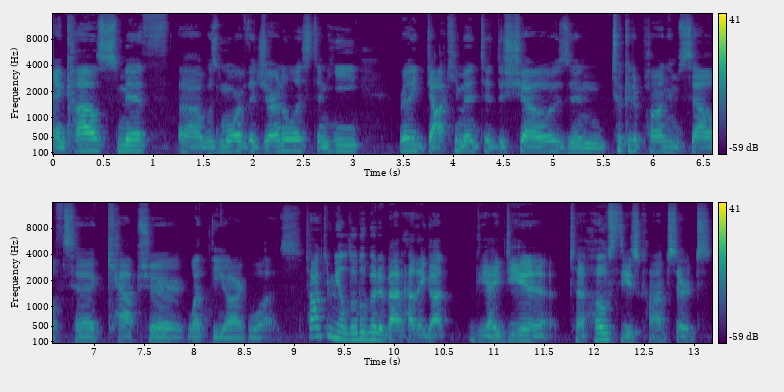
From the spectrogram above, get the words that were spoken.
and Kyle Smith uh, was more of the journalist, and he really documented the shows and took it upon himself to capture what the art was. Talk to me a little bit about how they got the idea to host these concerts.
